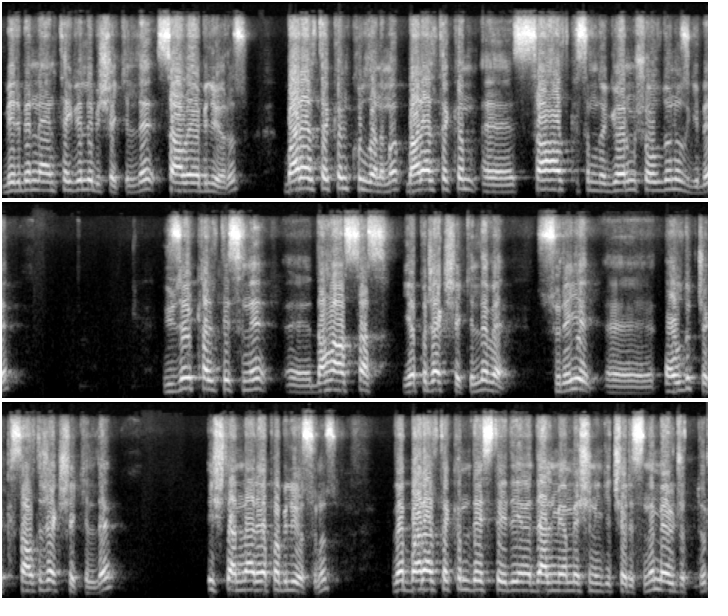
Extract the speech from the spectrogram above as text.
birbirine entegreli bir şekilde sağlayabiliyoruz. Barel takım kullanımı, barel takım e, sağ alt kısımda görmüş olduğunuz gibi, yüzey kalitesini e, daha hassas yapacak şekilde ve süreyi e, oldukça kısaltacak şekilde işlemler yapabiliyorsunuz. Ve barel takım desteği de yine Delmia Machining içerisinde mevcuttur.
